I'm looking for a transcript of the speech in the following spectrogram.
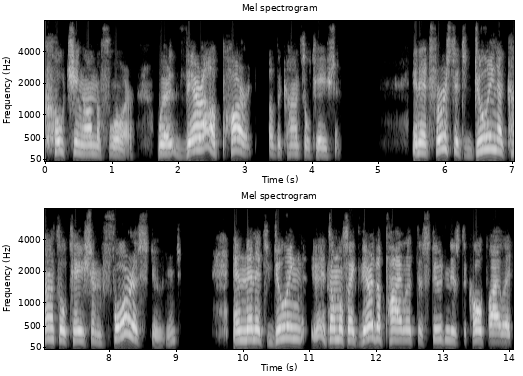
coaching on the floor, where they're a part of the consultation. And at first, it's doing a consultation for a student and then it's doing it's almost like they're the pilot the student is the co-pilot.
